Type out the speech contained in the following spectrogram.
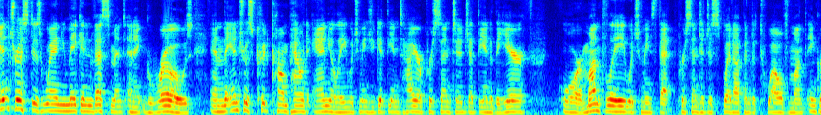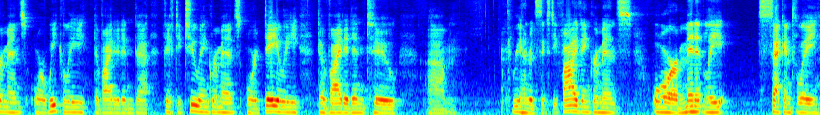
Interest is when you make an investment and it grows. And the interest could compound annually, which means you get the entire percentage at the end of the year. or monthly, which means that percentage is split up into 12-month increments, or weekly, divided into 52 increments, or daily, divided into um, 365 increments, or minutely, secondly.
